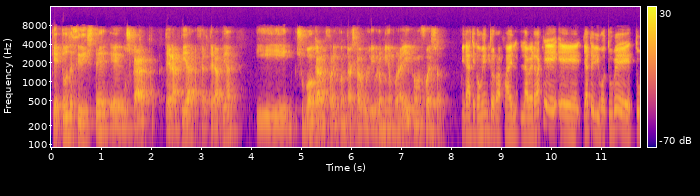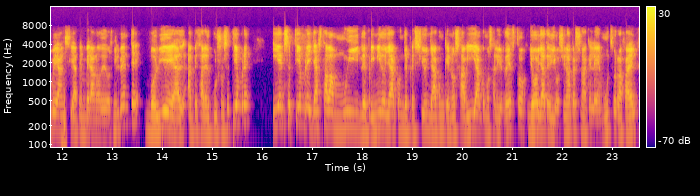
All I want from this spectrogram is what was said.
que tú decidiste eh, buscar terapia, hacer terapia, y supongo que a lo mejor encontraste algún libro mío por ahí. ¿Cómo fue eso? Mira, te comento, Rafael. La verdad que, eh, ya te digo, tuve, tuve ansiedad en verano de 2020, volví a empezar el curso en septiembre y en septiembre ya estaba muy deprimido, ya con depresión, ya con que no sabía cómo salir de esto. Yo ya te digo, soy una persona que lee mucho, Rafael.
